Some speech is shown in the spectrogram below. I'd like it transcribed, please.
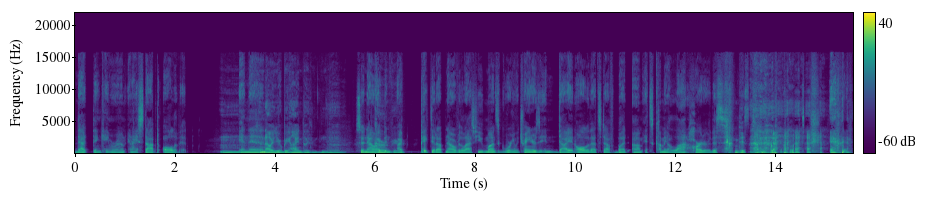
that thing came around and I stopped all of it. Mm. And then And now you're behind the, the so now I've been here. I've picked it up now over the last few months, working with trainers in diet and all of that stuff. But um, it's coming a lot harder this this time around. and,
